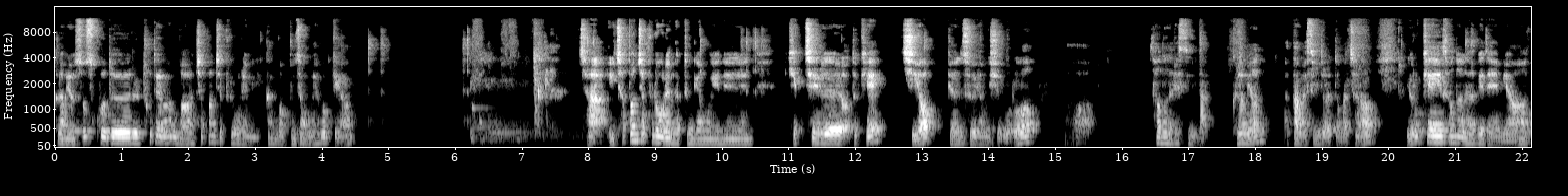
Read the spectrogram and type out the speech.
그럼 이 소스 코드를 토대로 한번 첫 번째 프로그램이니까 한번 분석 한번 해볼게요. 자, 이 첫 번째 프로그램 같은 경우에는 객체를 어떻게 지역 변수 형식으로 어, 선언을 했습니다. 그러면 아까 말씀드렸던 것처럼 이렇게 선언하게 되면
